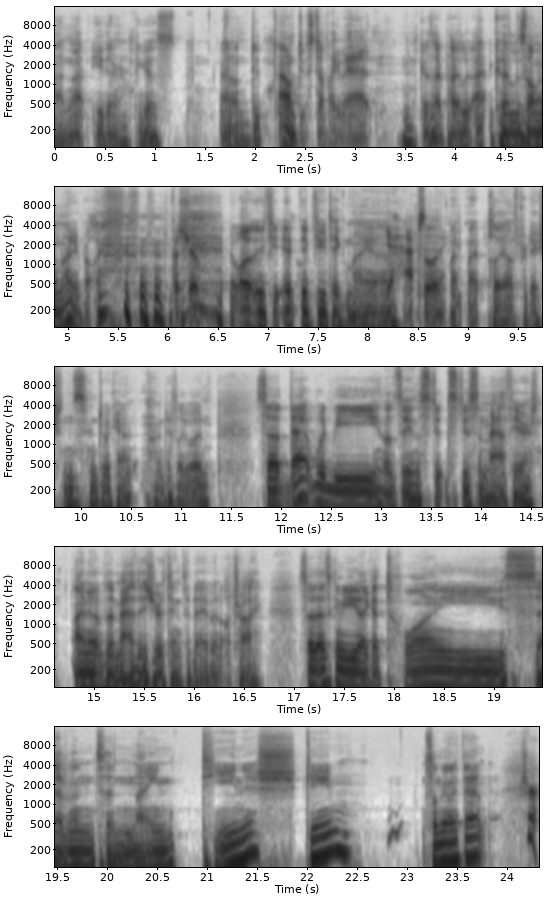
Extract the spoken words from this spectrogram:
I'm not either because I don't do, I don't do stuff like that because I probably, because I lose all my money probably. For sure. well, if you, if you take my, uh, Yeah, absolutely. my, my playoff predictions into account. I definitely would. So that would be, let's see, let's do, let's do some math here. I know the math is your thing today, but I'll try. So that's going to be like a 27 to 19 ish game, something like that. Sure.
